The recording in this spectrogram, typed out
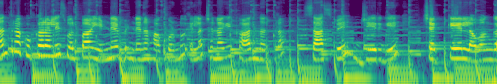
ನಂತರ ಕುಕ್ಕರ್ ಅಲ್ಲಿ ಸ್ವಲ್ಪ ಎಣ್ಣೆ, ಬೆಣ್ಣೆನ ಹಾಕೊಂಡು ಎಲ್ಲ ಚೆನ್ನಾಗಿ ಕಾದ ನಂತರ ಸಾಸಿವೆ, ಜೀರಿಗೆ, ಚಕ್ಕೆ, ಲವಂಗ,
